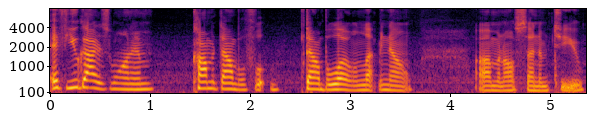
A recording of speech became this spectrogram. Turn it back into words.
If you guys want him, comment down below down below and let me know. Um, and I'll send them to you.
